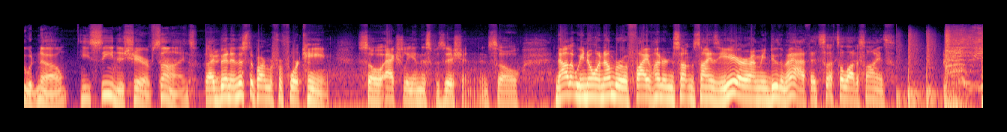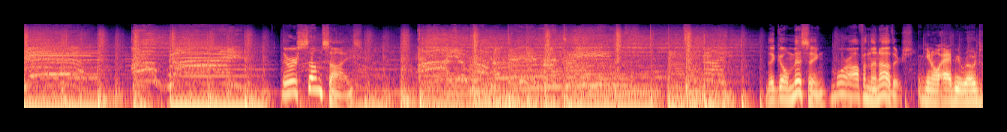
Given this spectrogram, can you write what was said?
would know. He's seen his share of signs. I've been in this department for 14, so actually in this position. And so now that we know a number of 500 and something signs a year, I mean, do the math. That's, that's a lot of signs. There are some signs that go missing more often than others. You know, Abbey Road,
